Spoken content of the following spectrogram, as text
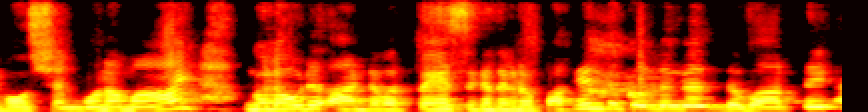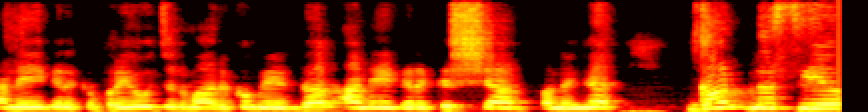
டிவோஷன் மூலமாய் உங்களோடு ஆண்டவர் பேசுகிறதை பகிர்ந்து கொள்ளுங்கள். இந்த வார்த்தை அநேகருக்கு பிரயோஜனமா இருக்கும் என்றால் அநேகருக்கு ஷேர் பண்ணுங்க. காட் பிளஸ் யூ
